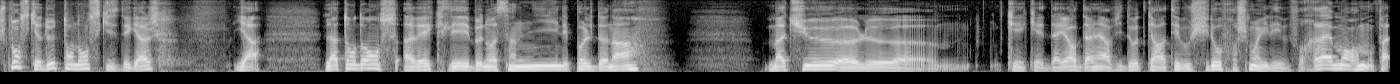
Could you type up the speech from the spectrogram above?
Je pense qu'il y a deux tendances qui se dégagent. Il y a la tendance avec les Benoît Saint-Denis, les Paul Donna, Mathieu, euh, le, euh, qui est, d'ailleurs dernière vidéo de Karaté Bushido, franchement, il est vraiment. Enfin,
